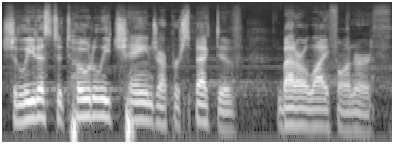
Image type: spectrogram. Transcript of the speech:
should lead us to totally change our perspective about our life on earth.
